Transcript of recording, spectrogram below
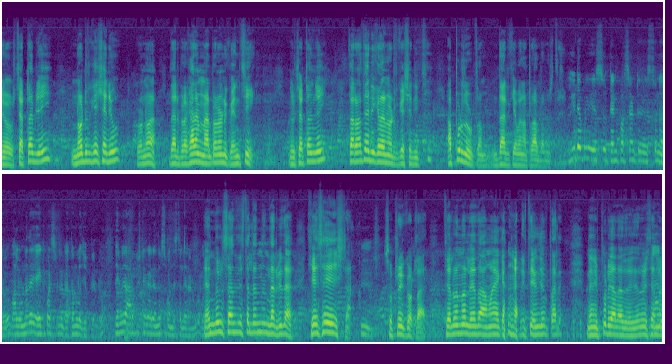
నువ్వు చట్టం చేయి నోటిఫికేషన్ ఇవ్వు రెండు దాని ప్రకారం నలభై రెండుకి పెంచి నువ్వు చట్టం చేయి తర్వాత నీకు నోటిఫికేషన్ ఇచ్చి అప్పుడు చూడతాం దానికి ఏమైనా ప్రాబ్లం వస్తే. ఈడబ్ల్యూఎస్ టెన్ పర్సెంట్ ఇస్తున్నారు. వాళ్ళు ఉన్నదే ఎయిట్ పర్సెంట్ గతంలో చెప్పిండ్రు దీని మీద ఆర్ కృష్ణ గారు ఎందుకు స్పందిస్తలేరని కూడా ఎందుకు సాధిస్తలేదు దాని మీద కేసే ఇష్టం సుప్రీంకోర్టులో తెలియనో లేదో అమాయకంగా అడిగితే ఏం చెప్పాలి నేను ఇప్పుడు కాదు అది రిజర్వేషన్లు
